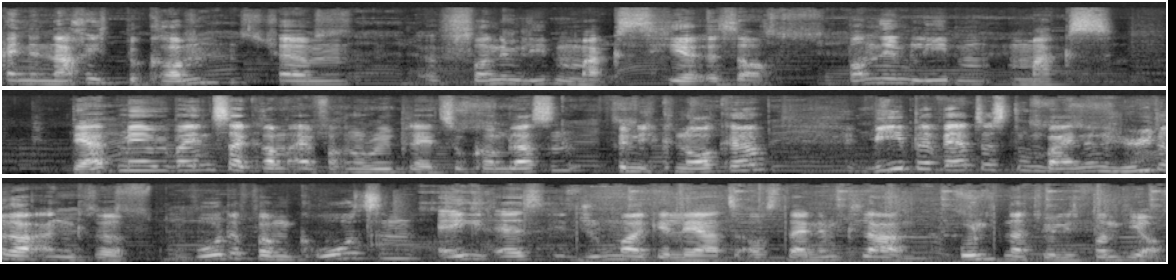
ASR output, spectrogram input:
eine Nachricht bekommen ähm, von dem lieben Max. Hier ist er. Von dem lieben Max. Der hat mir über Instagram einfach ein Replay zukommen lassen. Finde ich knorke. Wie bewertest du meinen Hydra-Angriff? Wurde vom großen AS Juma gelehrt aus deinem Clan und natürlich von dir.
